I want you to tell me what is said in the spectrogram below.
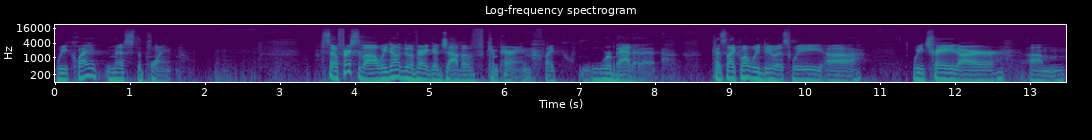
we quite miss the point. So, first of all, we don't do a very good job of comparing. Like, we're bad at it. Because, like, what we do is we, uh, we trade our, um,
